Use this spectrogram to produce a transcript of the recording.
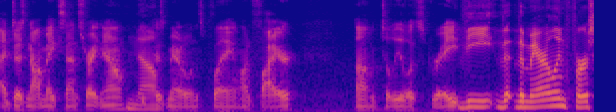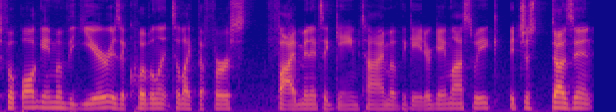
it does not make sense right now. No. because Maryland's playing on fire. Um, Taulia looks great. The, the the Maryland first football game of the year is equivalent to like the first five minutes of game time of the Gator game last week. It just doesn't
